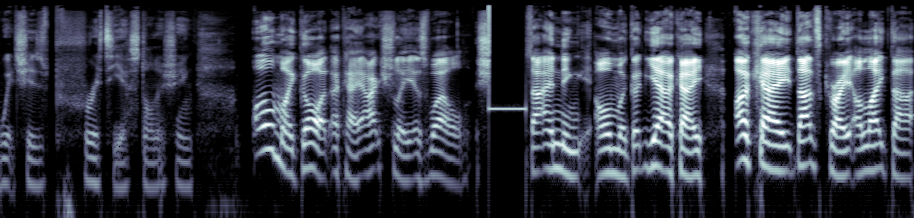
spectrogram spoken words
which is pretty astonishing. Oh my god! Okay, actually, as well. That ending, oh my god, yeah, okay, okay, that's great, I like that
